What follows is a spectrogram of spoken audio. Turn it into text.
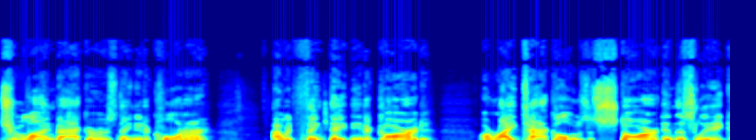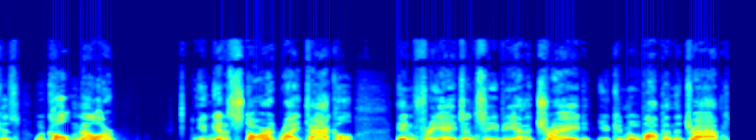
two linebackers. They need a corner. I would think they'd need a guard, a right tackle who's a star in this league. Because with Kolton Miller, you can get a star at right tackle in free agency via a trade. You can move up in the draft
